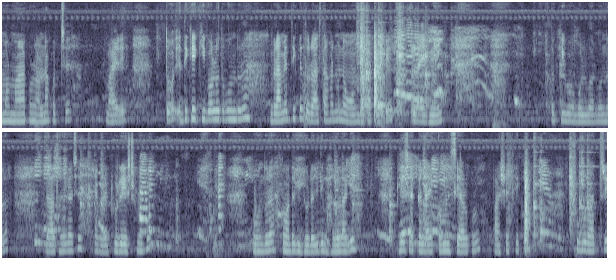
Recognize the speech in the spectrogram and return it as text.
আমার মা এখন রান্না করছে বাইরে। তো এদিকে কি বলো তো বন্ধুরা, গ্রামের দিকে তো রাস্তাঘাট মানে অন্ধকার থাকে লাইট নেই। তো কী বলব আর বন্ধুরা। রাত হয়ে গেছে, এবার একটু রেস্ট নেব। তো বন্ধুরা, তোমাদের ভিডিওটা যদি ভালো লাগে প্লিজ একটা লাইক কমেন্ট শেয়ার করো। পাশে থেকো। শুভরাত্রি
